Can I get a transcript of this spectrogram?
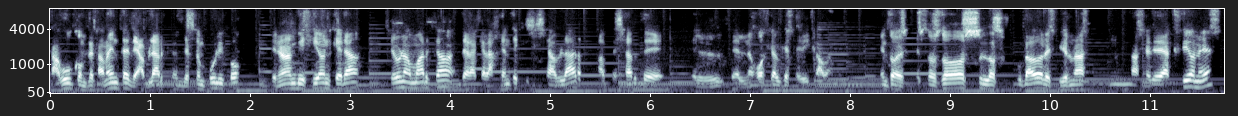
tabú completamente, de hablar de esto en público, tenía una ambición que era ser una marca de la que la gente quisiese hablar a pesar de, del, negocio al que se dedicaban. Entonces, estos dos, los fundadores, hicieron una, serie de acciones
